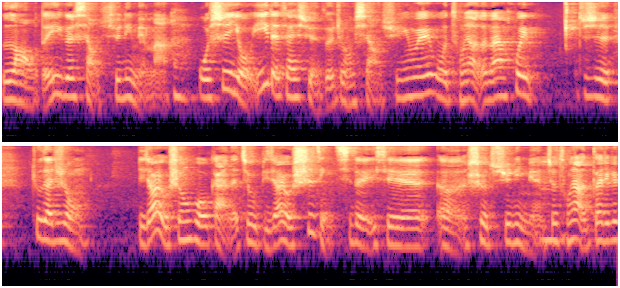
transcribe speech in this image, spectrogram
老的一个小区里面嘛。我是有意的在选择这种小区，因为我从小到大会就是住在这种比较有生活感的，就比较有市井气的一些呃社区里面，就从小在这个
